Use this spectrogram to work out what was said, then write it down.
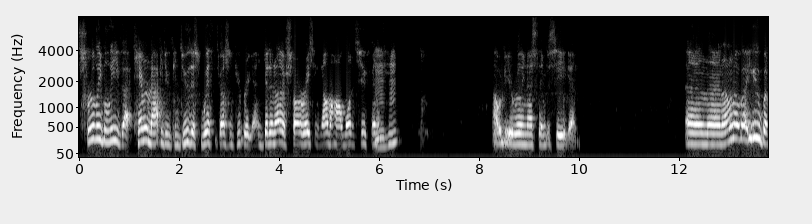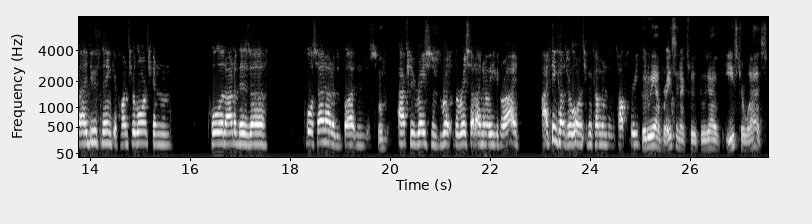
truly believe that Cameron McAdoo can do this with Justin Cooper again, get another star racing Yamaha one two finish. Mm-hmm. That would be a really nice thing to see again. And then I don't know about you, but I do think if Hunter Lawrence can pull it out of his uh pull his head out of his butt and just actually races the race that I know he can ride, I think Hunter Lawrence can come into the top three. Who do we have racing next week? Do we have East or West?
